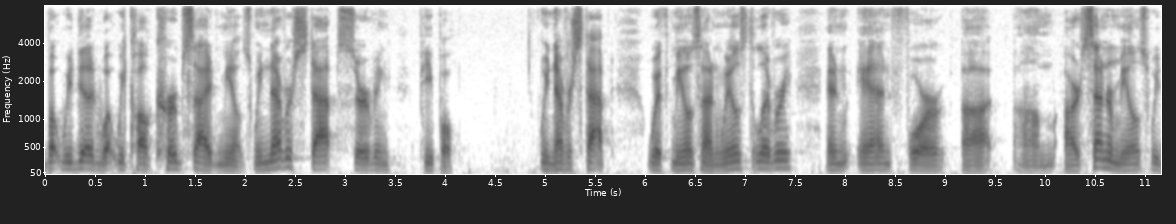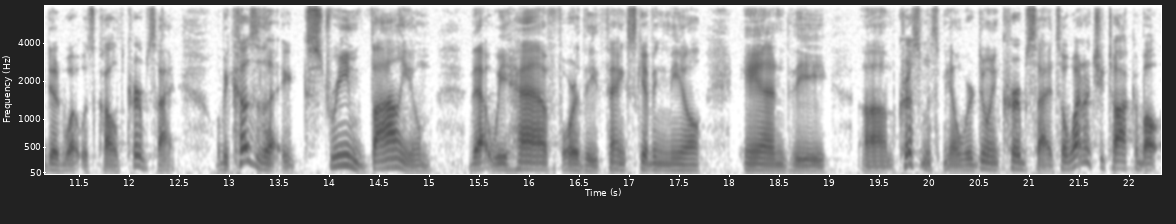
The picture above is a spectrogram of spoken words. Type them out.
but we did what we call curbside meals. We never stopped serving people. We never stopped with Meals on Wheels delivery, and, and for uh, um, our center meals, we did what was called curbside. Well, because of the extreme volume that we have for the Thanksgiving meal and the um, Christmas meal, we're doing curbside. So why don't you talk about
